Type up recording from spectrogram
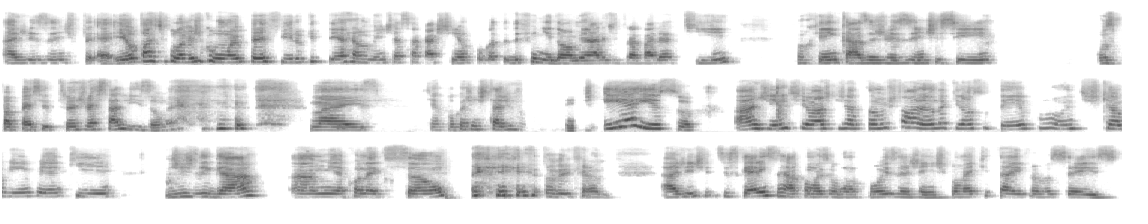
Às vezes a gente, é, eu particularmente como eu prefiro que tenha realmente essa caixinha um pouco até definida, ó, minha área de trabalho é aqui, porque em casa às vezes a gente se os papéis se transversalizam, né? Mas daqui a pouco a gente está de volta. E é isso. A gente, eu acho que já estamos estourando aqui nosso tempo antes que alguém venha aqui desligar a minha conexão. Tô brincando. A gente, vocês querem encerrar com mais alguma coisa, gente? Como é que tá aí para vocês?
